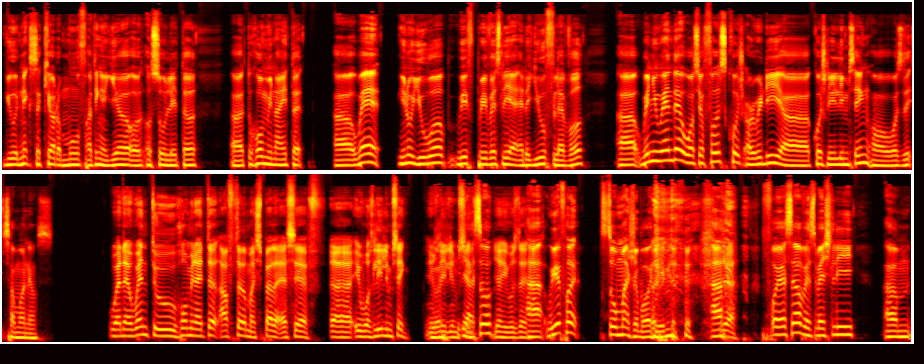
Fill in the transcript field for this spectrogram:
you next secured a move, I think a year or, or so later, uh, to Home United, uh, where you know you were with previously at, at the youth level. Uh, when you went there, was your first coach already uh, Coach Lee Lim Sing, or was it someone else? When I went to Home United after my spell at SAF, uh, it was Lee Lim Sing. It was Lee Lim Sing. Yeah, so yeah, he was there. Uh, we have heard so much about him. uh, Yeah. For yourself, especially, um,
